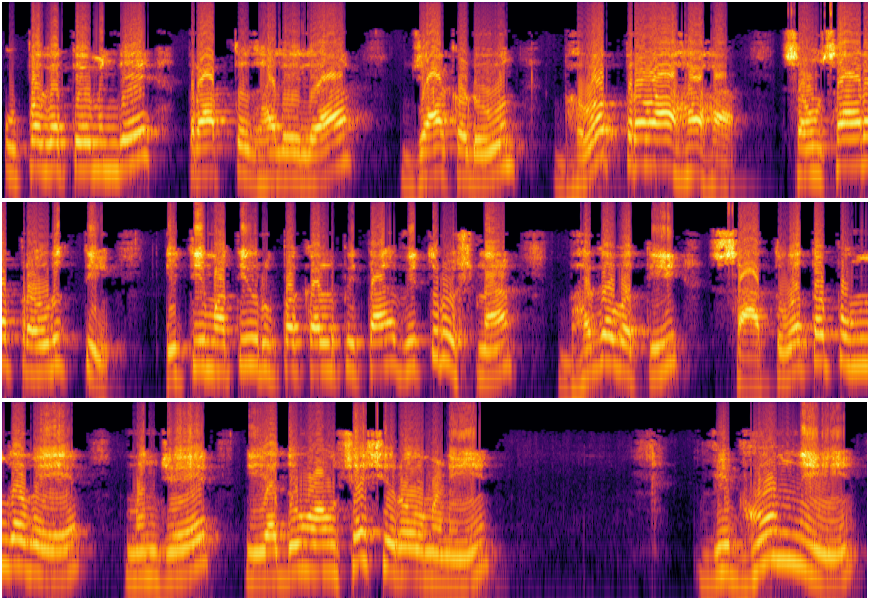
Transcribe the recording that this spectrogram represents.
उपगते म्हणजे प्राप्त झालेल्या ज्याकडून भवप्रवाह हा संसार प्रवृत्ती इतिमती रूपकल्पिता वितृष्णा भगवती सात्वत पुंगवे. म्हणजे यदुवंश शिरोमणी विभूमनी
